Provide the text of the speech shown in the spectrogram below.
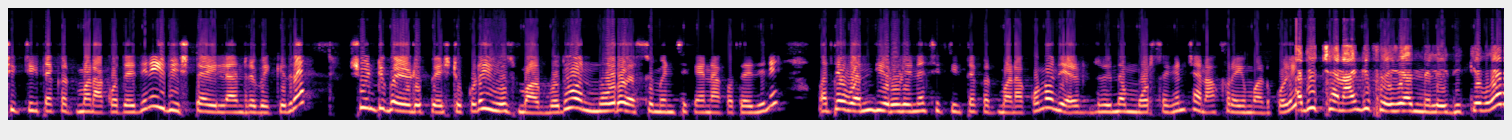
ಚಿಕ್ಕ ಚಿಕ್ಕ ಕಟ್ ಮಾಡಿ ಹಾಕೋತಾ ಇದ್ದೀನಿ. ಇದು ಇಷ್ಟ ಇಲ್ಲ ಅಂದ್ರೆ ಬೇಕಿದ್ರೆ ಶುಂಠಿ ಬೆಳ್ಳುಳ್ಳಿ ಪೇಸ್ಟ್ ಕೂಡ ಯೂಸ್ ಮಾಡಬಹುದು ಒಂದ್ ಮೂರು ಹಸಿ ಮೆಣಸಿನಕಾಯಿನ ಹಾಕೋತಾ ಇದೀನಿ ಮತ್ತೆ ಒಂದ್ ಈರುಳ್ಳಿನ ಚಿಕ್ಕ ಚಿಕ್ಕ ಕಟ್ ಮಾಡ್ಕೊಂಡು ಒಂದ್ ಎರಡರಿಂದ ಮೂರ್ ಸೆಕೆಂಡ್ ಚೆನ್ನಾಗಿ ಫ್ರೈ ಮಾಡ್ಕೊಳ್ಳಿ. ಅದು ಚೆನ್ನಾಗಿ ಫ್ರೈ ಆದ್ಮೇಲೆ ಇದಕ್ಕೆ ಇವಾಗ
